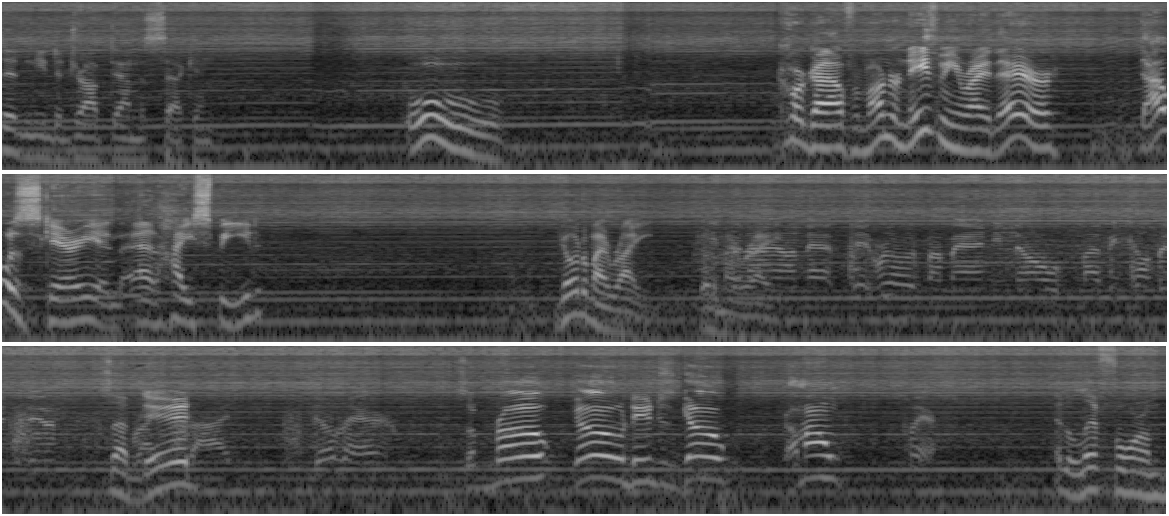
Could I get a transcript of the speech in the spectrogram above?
Didn't need to drop down to second. Ooh. Car got out from underneath me right there. That was scary and at high speed. Go to my right. Go to my Keep an eye right. on that pit road, my. You know, might be coming soon. What's up, Right dude? side. Still there. What's up, bro? Go, dude. Just go. Come on. Clear. Hit a lift for him.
